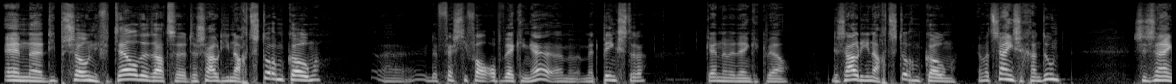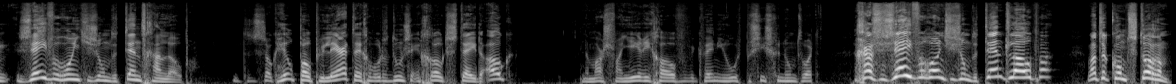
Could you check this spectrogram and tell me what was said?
En uh, die persoon die vertelde dat uh, er zou die nacht storm komen. Uh, de festivalopwekking hè, met Pinksteren, kennen we denk ik wel. Er zou die nacht storm komen. En wat zijn ze gaan doen? Ze zijn zeven rondjes om de tent gaan lopen. Dat is ook heel populair. Tegenwoordig doen ze in grote steden ook. De Mars van Jericho, of ik weet niet hoe het precies genoemd wordt. Dan gaan ze zeven rondjes om de tent lopen, want er komt storm.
